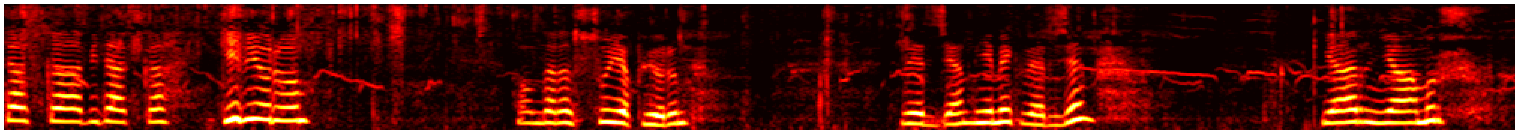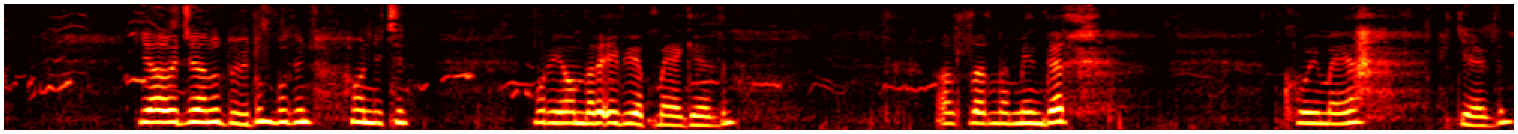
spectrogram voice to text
dakika bir dakika. Geliyorum. Onlara su yapıyorum vereceğim. Yemek vereceğim. Yarın yağmur yağacağını duydum. Bugün onun için buraya onlara ev yapmaya geldim. Altlarına minder koymaya geldim.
